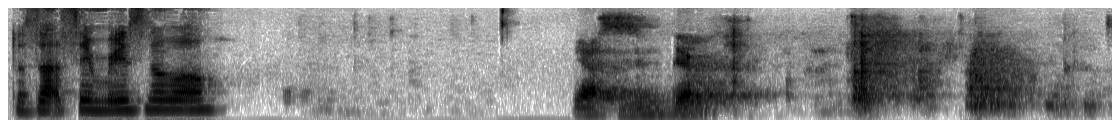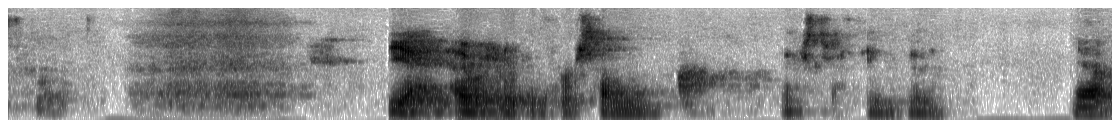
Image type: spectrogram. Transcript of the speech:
Does that seem reasonable? Yes. Mhm. Yep. Yeah, I was looking for some extra thing there. Yeah.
